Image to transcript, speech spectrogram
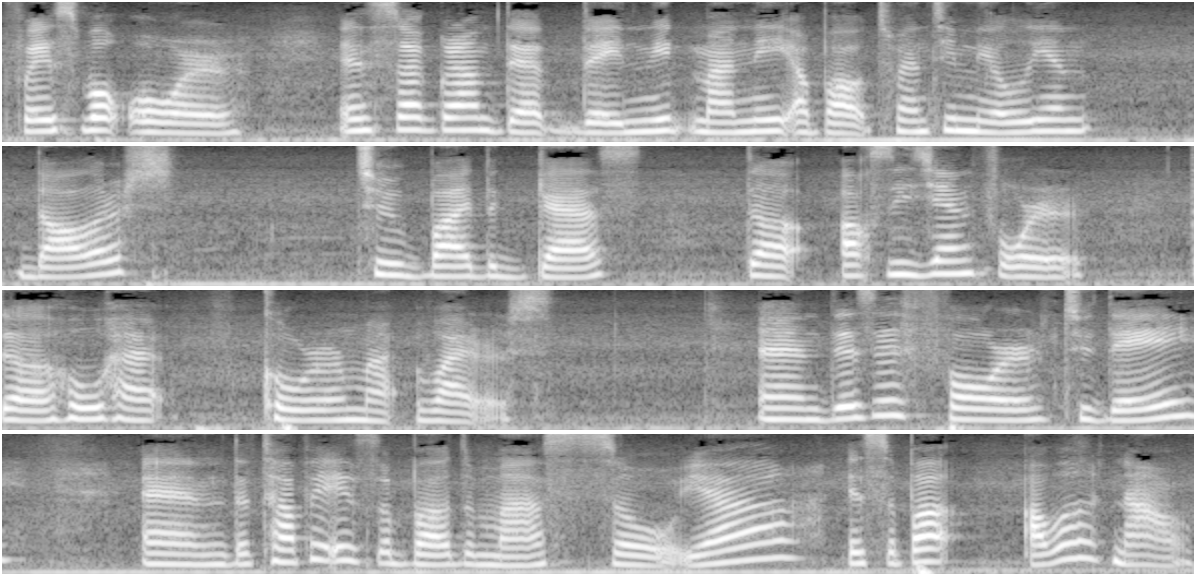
facebook or instagram that they need money about 20 million dollars to buy the gas the oxygen for the who have coronavirus. And this is for today. And the topic is about the mask. So yeah it's about hour now.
